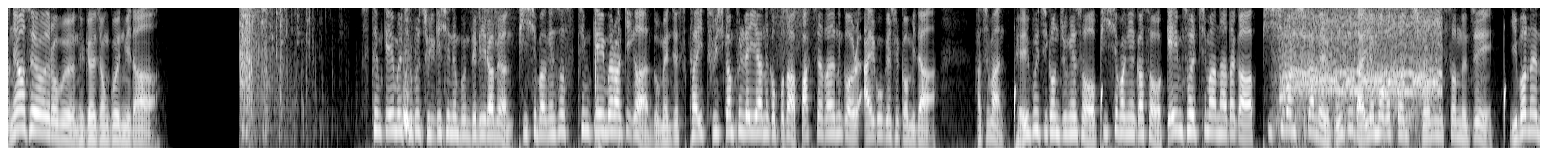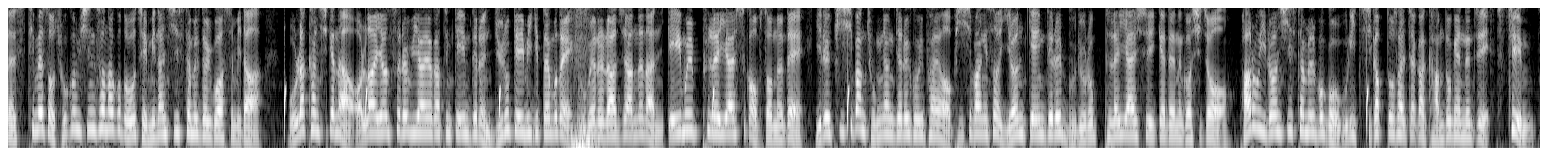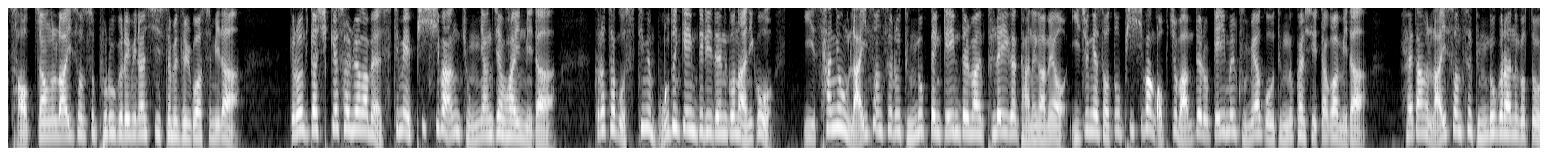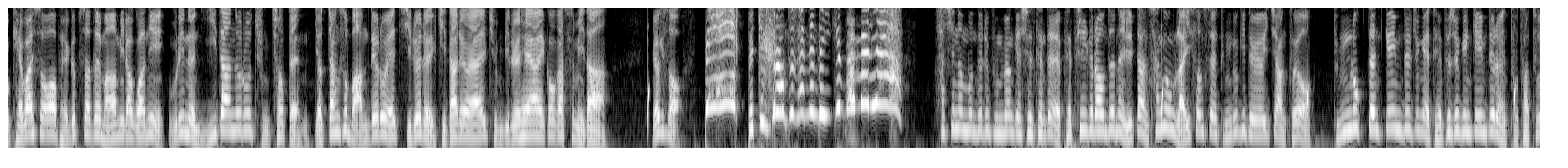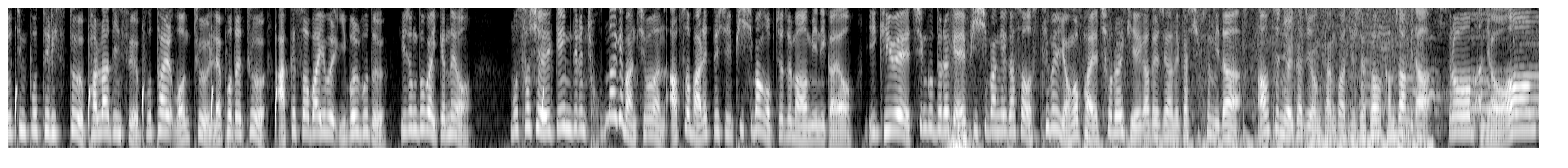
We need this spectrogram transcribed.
안녕하세요 여러분. 흑열정구입니다. 스팀 게임을 주로 즐기시는 분들이라면 PC방에서 스팀 게임을 하기가 노맨즈 스카이 2시간 플레이하는 것보다 빡세다는 걸 알고 계실 겁니다 하지만 밸브 직원 중에서 PC방에 가서 게임 설치만 하다가 PC방 시간을 모두 날려먹었던 직원이 있었는지 이번에는 스팀에서 조금 신선하고도 재미난 시스템을 들고 왔습니다. 몰락한 시계나 얼라이언스를 위하여 같은 게임들은 유료 게임이기 때문에 구매를 하지 않는 한 게임을 플레이할 수가 없었는데 이를 PC방 종량제를 구입하여 PC방에서 이런 게임들을 무료로 플레이할 수 있게 되는 것이죠. 바로 이런 시스템을 보고 우리 지갑도살자가 감동했는지 스팀 사업장 라이선스 프로그램이란 시스템을 들고 왔습니다 그러니까 쉽게 설명하면 스팀의 PC방 종량제화입니다 그렇다고 스팀의 모든 게임들이 되는 건 아니고 이 상용 라이선스로 등록된 게임들만 플레이가 가능하며 이 중에서 또 PC방 업주 맘대로 게임을 구매하고 등록할 수 있다고 합니다 해당 라이선스 등록을 하는 것도 개발사와 배급사들 마음이라고 하니 우리는 2단으로 중첩된 엿장수 맘대로의 지뢰를 기다려야 할 준비를 해야 할 것 같습니다 여기서 빽! 배틀그라운드 샀는데 이게 뭔 말이야! 하시는 분들이 분명 계실텐데 배틀그라운드는 일단 상용 라이선스에 등록이 되어 있지 않고요. 등록된 게임들 중에 대표적인 게임들은 도타2, 팀포트리스2, 팔라딘스, 포탈 1, 2, 레포드2, 아크 서바이벌 이볼브드 이 정도가 있겠네요. 뭐 사실 게임들은 존나게 많지만 앞서 말했듯이 PC방 업주들 마음이니까요. 이 기회에 친구들에게 PC방에 가서 스팀을 영업할 절호의 기회가 되지 않을까 싶습니다. 아무튼 여기까지 영상 봐주셔서 감사합니다. 그럼 안녕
